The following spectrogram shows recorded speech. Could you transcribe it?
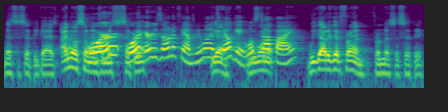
Mississippi guys. I know someone Or from Mississippi. or Arizona fans. We want to Yeah, tailgate. We'll we stop wanna- by. We got a good friend from Mississippi.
